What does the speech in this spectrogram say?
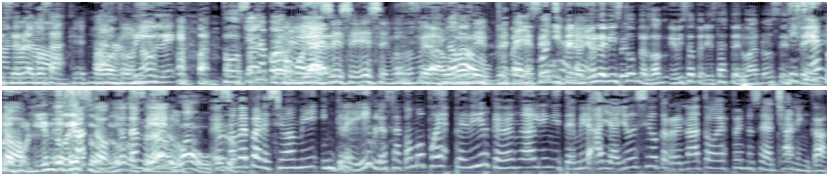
No, ser no, una no. cosa espanto, horrible, espantosa. Yo no puedo Como cordial. las SS, más o O sea, wow, pero me parece, y, escúchame. pero yo lo he visto, perdón, yo he visto periodistas peruanos este, Diciendo, proponiendo exacto, eso, ¿no? yo O sea, también. wow, Eso me pareció a mí increíble. O sea, ¿cómo puedes pedir que venga alguien y te mira? Ah, ya, yo decido que Renato es, pues, no sé, Chaninka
